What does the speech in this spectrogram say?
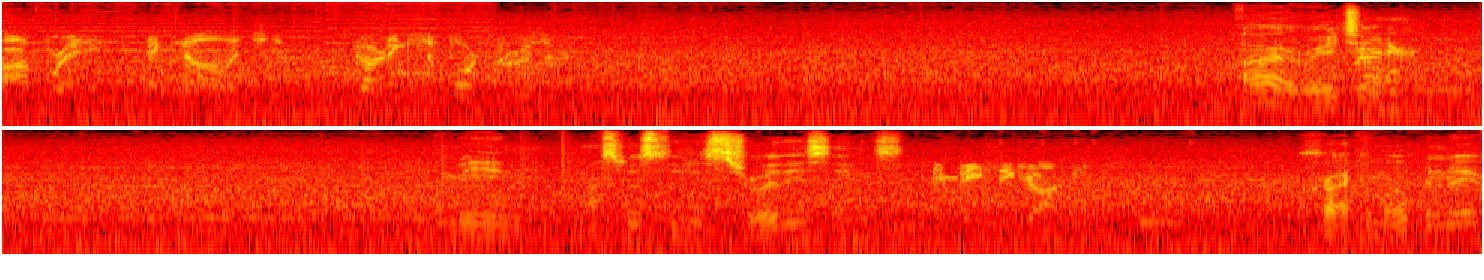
Op ready. Acknowledged. Guarding support cruiser. Alright, Rachel. I mean, am I supposed to destroy these things? PC copy. Crack them open, maybe?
